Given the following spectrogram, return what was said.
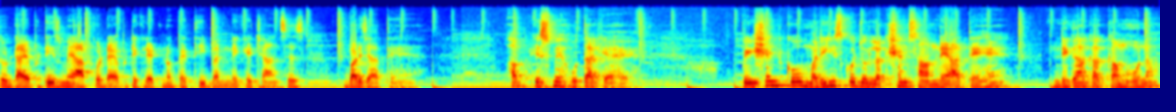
तो डायबिटीज़ में आपको डायबिटिक रेटिनोपैथी बनने के चांसेस बढ़ जाते हैं। अब इसमें होता क्या है? पेशेंट को, मरीज़ को जो लक्षण सामने आते हैं, निगाह का कम होना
